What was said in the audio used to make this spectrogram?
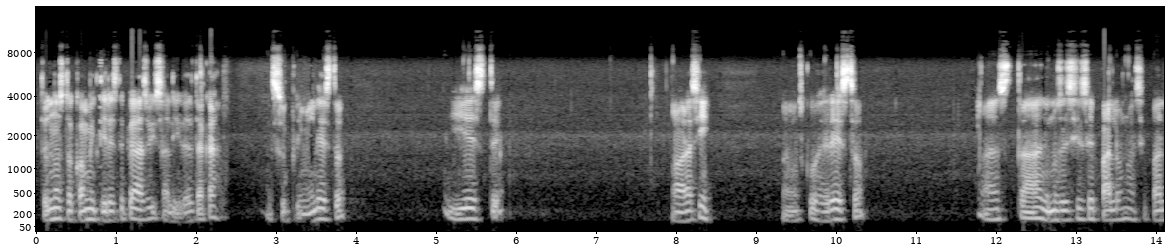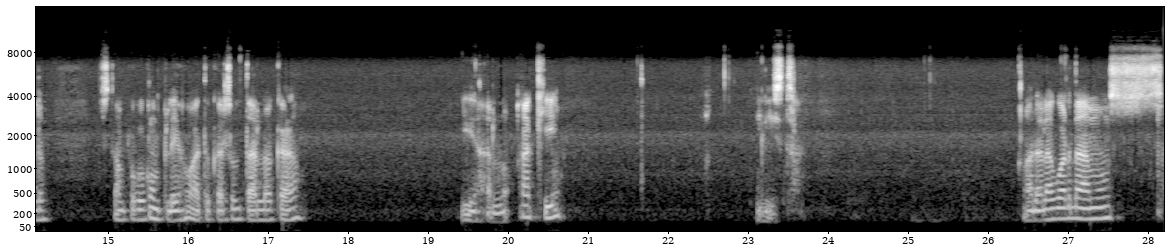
Entonces nos toca omitir este pedazo y salir desde acá suprimir esto. Y este ahora sí vamos a coger esto hasta, yo no sé si ese palo, no ese palo está un poco complejo, va a tocar soltarlo acá y dejarlo aquí. Y listo. Ahora la guardamos.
